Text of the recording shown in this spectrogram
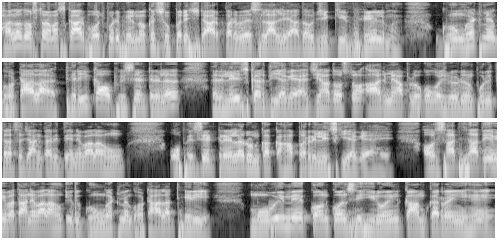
हेलो दोस्तों, नमस्कार। भोजपुरी फ़िल्मों के सुपरस्टार परवेश लाल यादव जी की फ़िल्म घूंघट में घोटाला थ्री का ऑफिशियल ट्रेलर रिलीज़ कर दिया गया है। जी हाँ दोस्तों, आज मैं आप लोगों को इस वीडियो में पूरी तरह से जानकारी देने वाला हूँ, ऑफिशियल ट्रेलर उनका कहाँ पर रिलीज़ किया गया है। और साथ ही साथ ये भी बताने वाला हूँ कि घूंघट में घोटाला थ्री, मूवी में कौन कौन सी हीरोइन काम कर रही हैं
